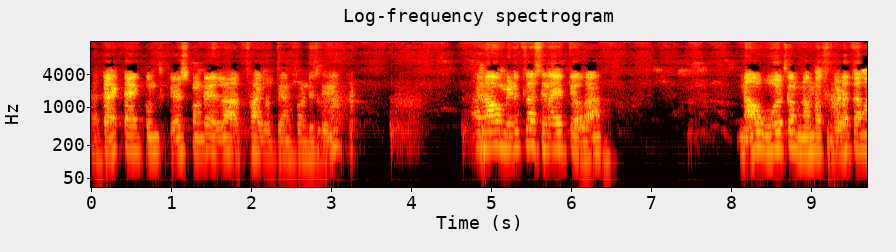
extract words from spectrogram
ಕರೆಕ್ಟ್ ಆಗಿ ಕುಂತು ಕೇಳಿಸ್ಕೊಂಡ್ರೆ ಎಲ್ಲ ಅರ್ಥ ಆಗುತ್ತೆ ಅನ್ಕೊಂಡಿರ್ತೀನಿ ನಾವು ಮಿಡಲ್ ಕ್ಲಾಸ್ ಏನಾಗಿರ್ತೀವಲ್ಲ ನಾವು ಓವರ್ಕಮ್ ನಮ್ಮ ಬಡತನ,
